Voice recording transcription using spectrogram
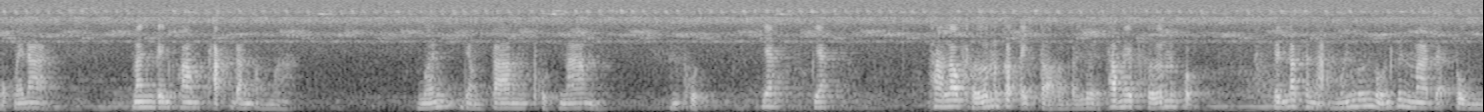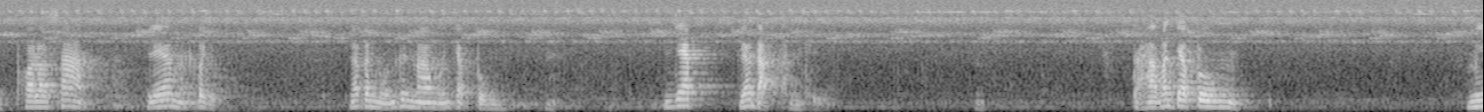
หกไม่ได้ มันเป็นความผลักดันออกมา เหมือนอย่างปลามันผุดน้ำมันผุดยักยักถ้าเราเผลอมันก็ติดต่อกันไปเรื่อย ถ้าไม่เผลอมันก็เป็นลักษณะเหมือนหนุนหนุนขึ้นมาจากปรุงพอเราทราบแล้วมันก็หยุดแล้วก็หนุนขึ้นมาเหมือนจะปรุงแยบแล้วดับทันที แต่หากมันจะปรุง มี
